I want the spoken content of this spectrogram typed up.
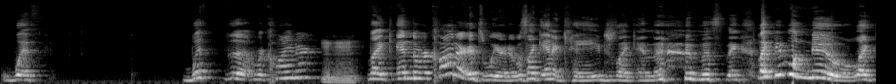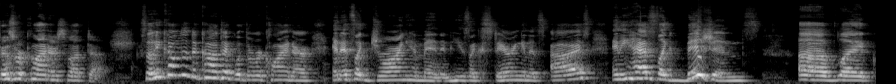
with with the recliner. Hmm like in the recliner it's weird. It was like in a cage like in, the, in this thing. Like people knew like this recliner's fucked up. So he comes into contact with the recliner and it's like drawing him in and he's like staring in its eyes and he has like visions of like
